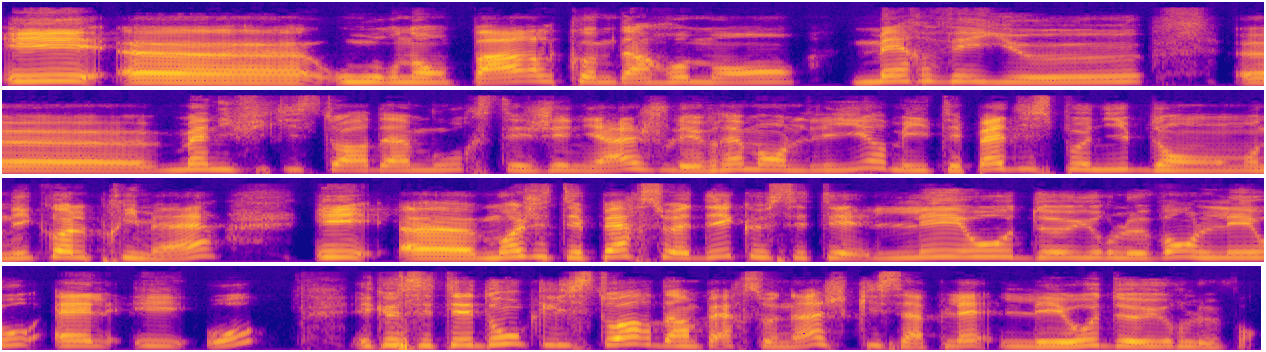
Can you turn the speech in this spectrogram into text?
et euh, où on en parle comme d'un roman merveilleux, magnifique histoire d'amour, c'était génial, je voulais vraiment le lire, mais il n'était pas disponible dans mon école primaire. Et moi, j'étais persuadée que c'était Léo de Hurlevent, Léo L-E-O, et que c'était donc l'histoire d'un personnage qui s'appelait Léo de Hurlevent.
